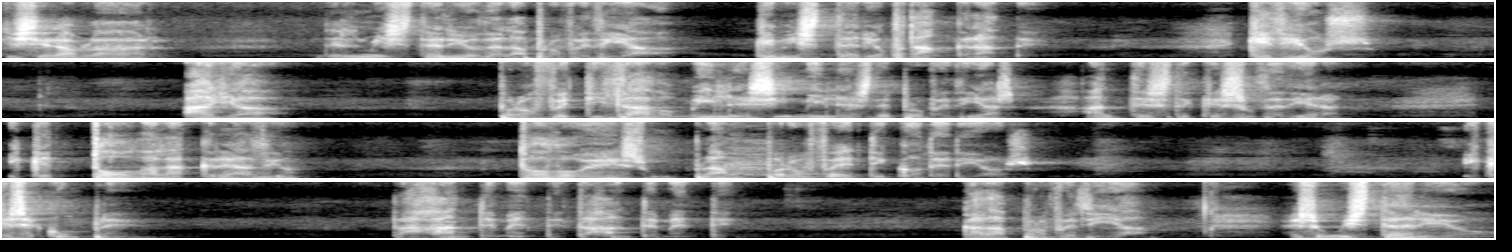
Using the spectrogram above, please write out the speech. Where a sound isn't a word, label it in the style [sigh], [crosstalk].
quisiera hablar del misterio de la profecía. Qué misterio tan grande. Que Dios haya profetizado miles y miles de profecías antes de que sucedieran y que toda la creación, todo es un plan profético de Dios y que se cumple tajantemente, tajantemente. Cada profecía es un misterio.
